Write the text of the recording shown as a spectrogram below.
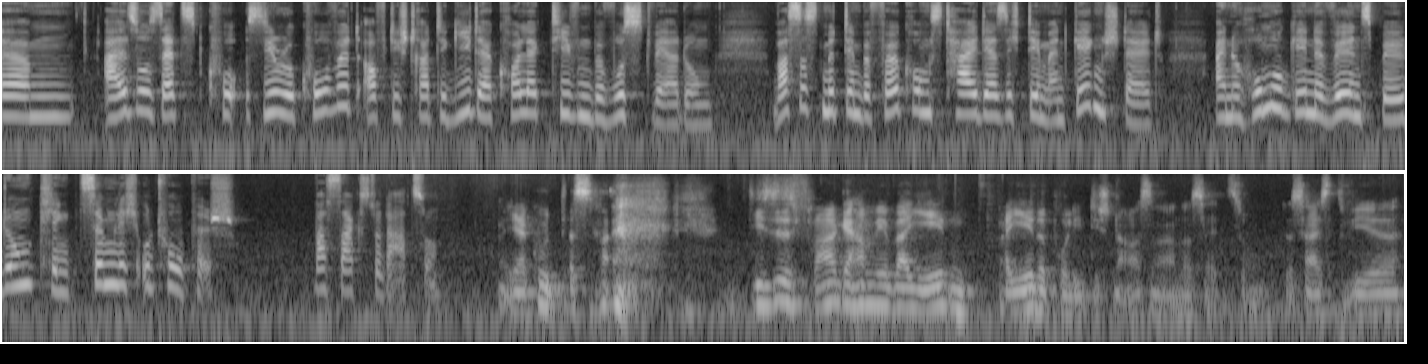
ähm, also setzt Co Zero Covid auf die Strategie der kollektiven Bewusstwerdung. Was ist mit dem Bevölkerungsteil, der sich dem entgegenstellt? Eine homogene Willensbildung klingt ziemlich utopisch. Was sagst du dazu? Ja gut, das, diese Frage haben wir bei, jedem, bei jeder politischen Auseinandersetzung. Das heißt, wir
